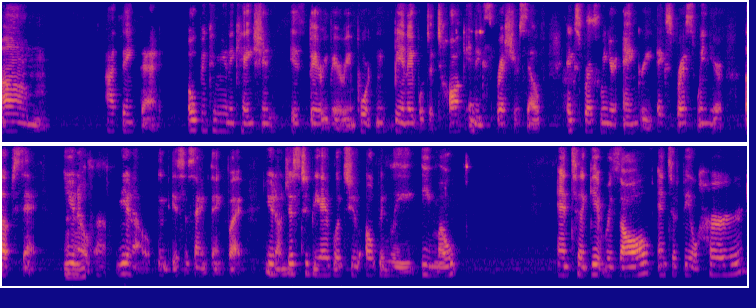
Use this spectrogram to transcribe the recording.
um, I think that open communication is very very important. Being able to talk and express yourself, express when you're angry, express when you're upset. You mm-hmm. know, uh, you know, it's the same thing, but you know, just to be able to openly emote and to get resolved and to feel heard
